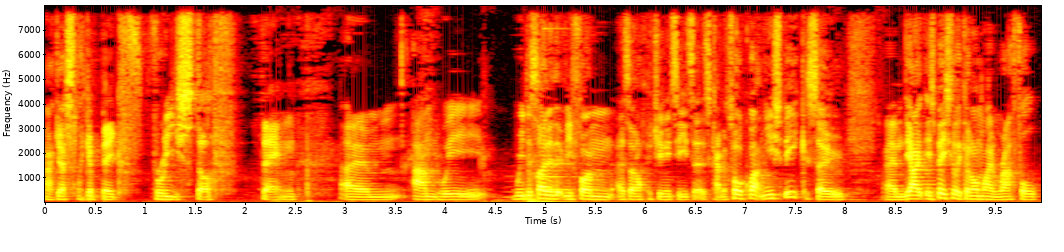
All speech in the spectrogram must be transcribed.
I guess like a big free stuff thing. Um, and we we decided it'd be fun as an opportunity to kind of talk about Newspeak. So um, the, it's basically like an online raffle.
